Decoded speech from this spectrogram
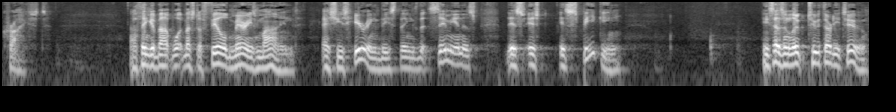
Christ. I think about what must have filled Mary's mind as she's hearing these things that Simeon is, is, is, is speaking. He says in Luke 2.32,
